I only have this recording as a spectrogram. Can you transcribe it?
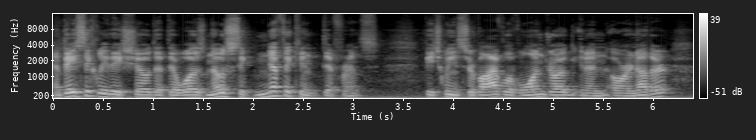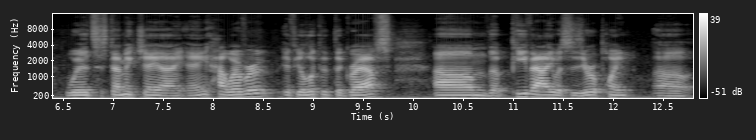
And basically they showed that there was no significant difference between survival of one drug in an, or another with systemic JIA. However, if you look at the graphs, um, the p-value was 0, uh, 0,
